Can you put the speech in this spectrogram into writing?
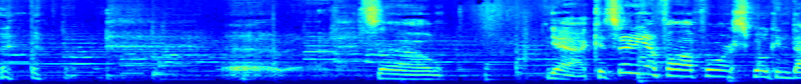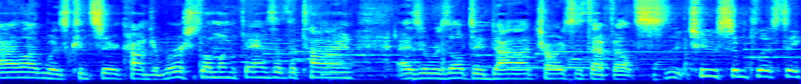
uh, so, yeah, considering that Fallout 4 spoken dialogue was considered controversial among fans at the time, as it resulted in dialogue choices that felt too simplistic,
